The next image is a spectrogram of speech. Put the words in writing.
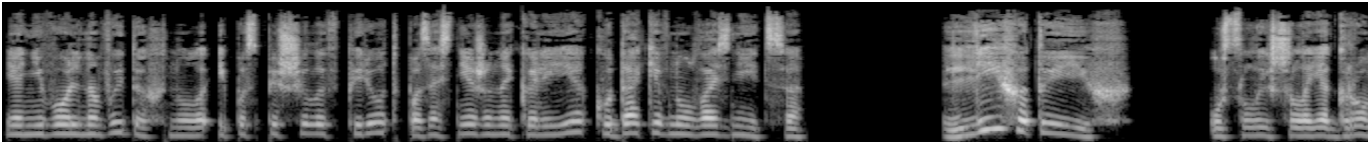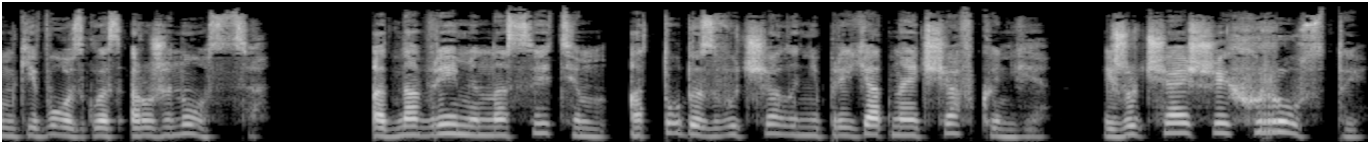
Я невольно выдохнула и поспешила вперед по заснеженной колее, куда кивнул возница. «Лихо ты их!» — услышала я громкий возглас оруженосца. Одновременно с этим оттуда звучало неприятное чавканье и жутчайшие хрусты,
